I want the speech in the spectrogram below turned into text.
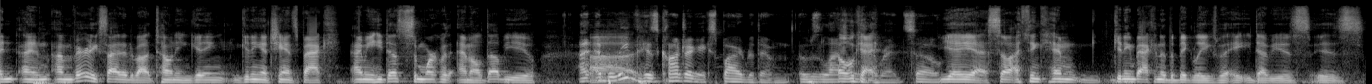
I, I'm, I'm very excited about Tony getting getting a chance back. I mean, he does some work with MLW. I, I believe his contract expired with them. It was the last Uh, Oh, one I okay. read. So Yeah, yeah. So I think him getting back into the big leagues with AEW is is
